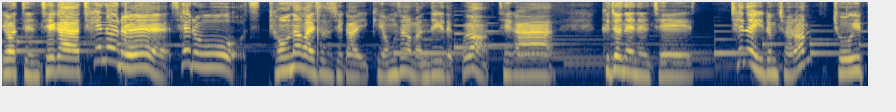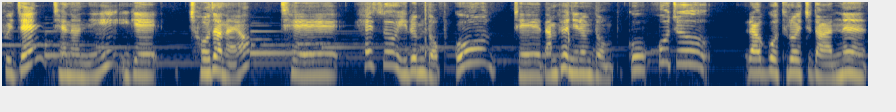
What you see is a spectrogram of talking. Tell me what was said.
여하튼 제가 채널을 새로 변화가 있어서 제가 이렇게 영상을 만들게 됐고요. 제가 그전에는 제 채널 이름처럼 조이풀젠 제너니 이게 저잖아요. 제 해수 이름도 없고 제 남편 이름도 없고 호주라고 들어있지도 않는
